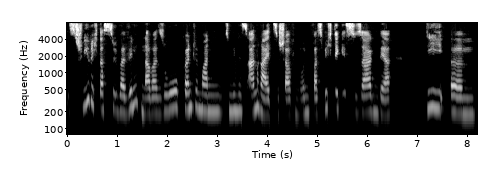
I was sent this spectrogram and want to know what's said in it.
ist schwierig, das zu überwinden, aber so könnte man zumindest Anreize schaffen. Und was wichtig ist zu sagen, der die ähm,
